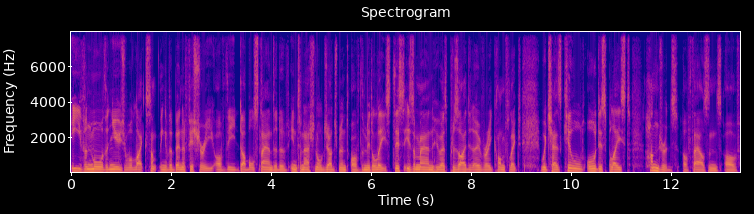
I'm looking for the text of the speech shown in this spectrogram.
even more than usual like something of a beneficiary of the double standard of international judgment of the Middle East? This is a man who has presided over a conflict which has killed or displaced hundreds of thousands of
